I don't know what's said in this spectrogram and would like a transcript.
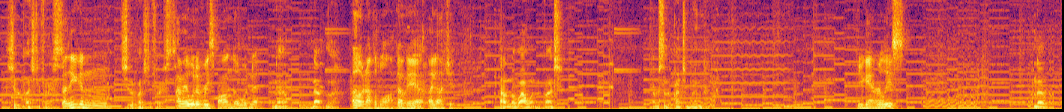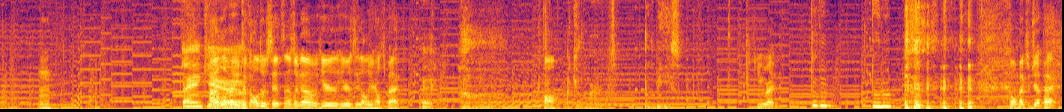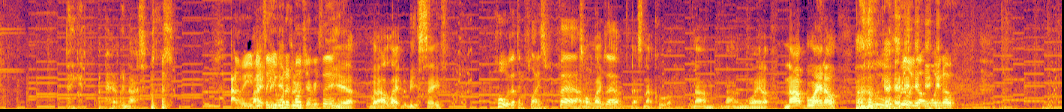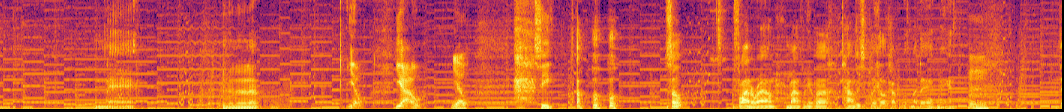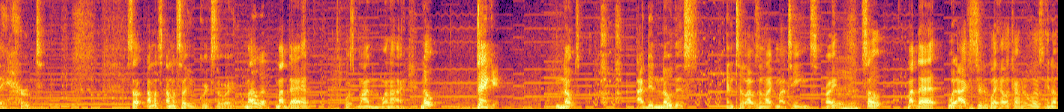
I should have punched it first. I think you can. Should have punched it first. I mean, it would have respawned though, wouldn't it? No, not the. Oh, not the block. Okay, yeah, Yeah. I got you. I don't know why I wanted to punch. I'm just in a punch mood. You can't release. Nope. Hmm. Thank you. I love how you took all those hits and I was like, oh, here, here's all your health back. Hey, I killed the birds and the bees. you right. Doo-doo. Doo-doo. Going back to jetpack. Dang it. Apparently not. I mean, you did say you wanted to punch everything. Yeah, but I like to be safe. Oh, that thing flies fast when don't it like comes that. out. That's not cool. Non, non bueno. Not bueno. Ooh, really not bueno. Nah. Dun-dun-dun-dun. Yo. Yo. Yo. See. Oh, oh, oh. So, flying around reminds me of uh, times I used to play helicopter with my dad, man. mm. They hurt. So, I'm going to I'm gonna tell you a quick story. My, Okay. my dad was blind in one eye. No. Dang it. Note. I didn't know this until I was in like my teens, right? So, my dad, what I considered to play helicopter was, you know,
